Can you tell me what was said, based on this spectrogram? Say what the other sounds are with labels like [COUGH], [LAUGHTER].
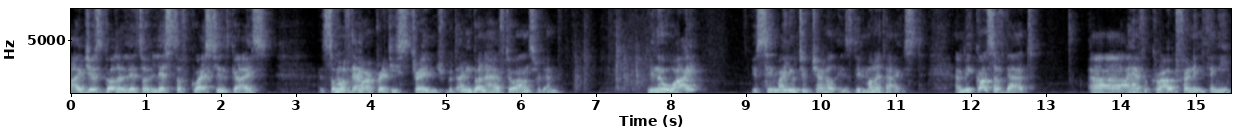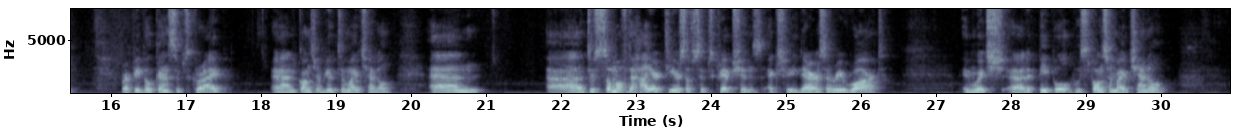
I just got a little list of questions, guys. Some of them are pretty strange, but I'm gonna have to answer them. You know why? You see, my YouTube channel is demonetized. And because of that, uh, I have a crowdfunding thingy where people can subscribe and contribute to my channel. And uh, to some of the higher tiers of subscriptions, actually, there is a reward in which uh, the people who sponsor my channel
